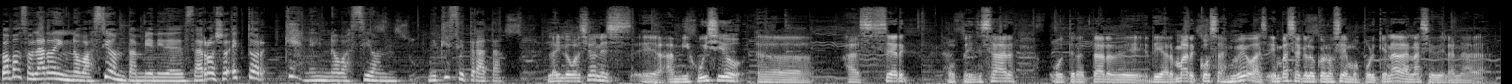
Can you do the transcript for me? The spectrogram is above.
Vamos a hablar de innovación también y de desarrollo. Héctor, ¿qué es la innovación? ¿De qué se trata? La innovación es, eh, a mi juicio, eh, hacer o pensar o tratar de, de armar cosas nuevas en base a que lo conocemos, porque nada nace de la nada.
